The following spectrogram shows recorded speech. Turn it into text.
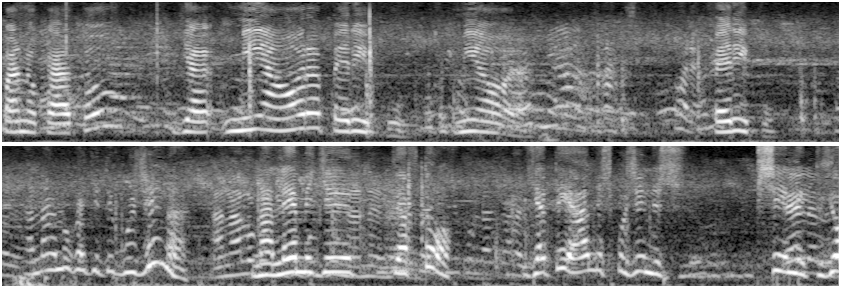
πάνω κάτω για μία ώρα περίπου. Μία ώρα. Περίπου. Ανάλογα και την κουζίνα. Ανάλογα να με την λέμε και, κουζίνα, ναι, ναι. και αυτό. Γιατί άλλες κουζίνες ψήνει πιο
